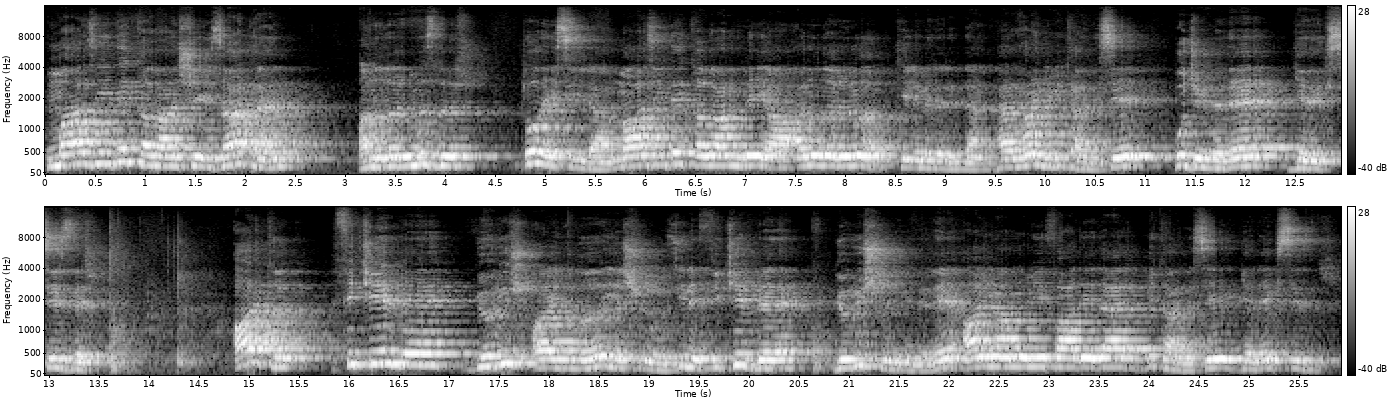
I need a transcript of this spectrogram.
Mazide kalan şey zaten anılarımızdır. Dolayısıyla mazide kalan veya anılarımı kelimelerinden herhangi bir tanesi bu cümlede gereksizdir. Artık fikir ve görüş ayrılığı yaşıyoruz. Yine fikir ve görüş kelimeleri aynı anlamı ifade eder. Bir tanesi gereksizdir.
